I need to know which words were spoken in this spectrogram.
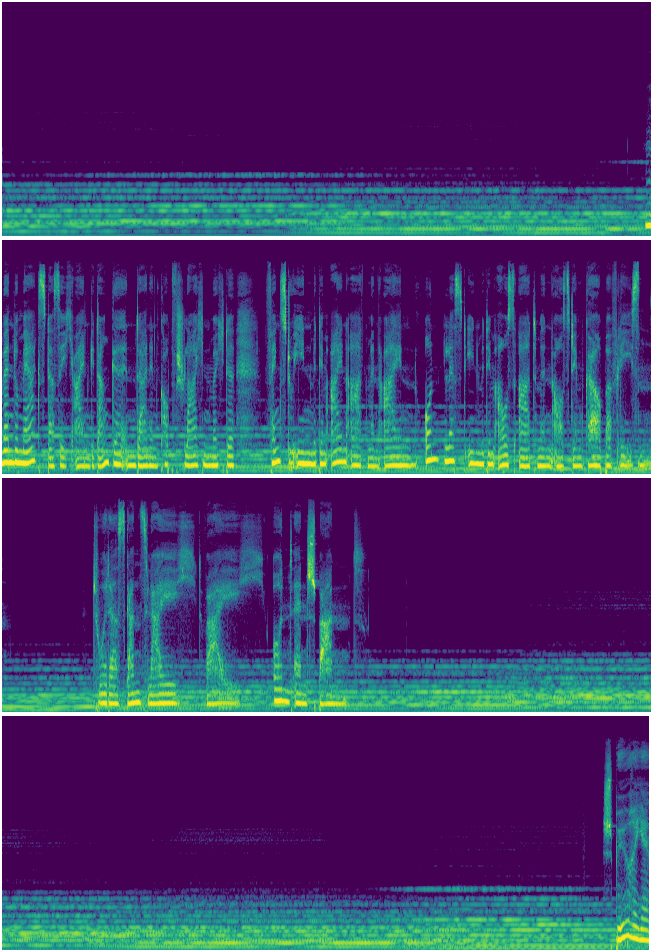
Wenn du merkst, dass sich ein Gedanke in deinen Kopf schleichen möchte, fängst du ihn mit dem Einatmen ein und lässt ihn mit dem Ausatmen aus dem Körper fließen. Tue das ganz leicht, weich und entspannt.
